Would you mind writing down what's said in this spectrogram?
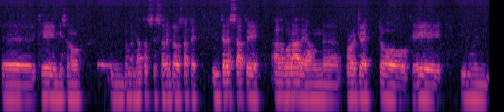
eh, che mi sono domandato se sarebbero state interessate a lavorare a un uh, progetto che in,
